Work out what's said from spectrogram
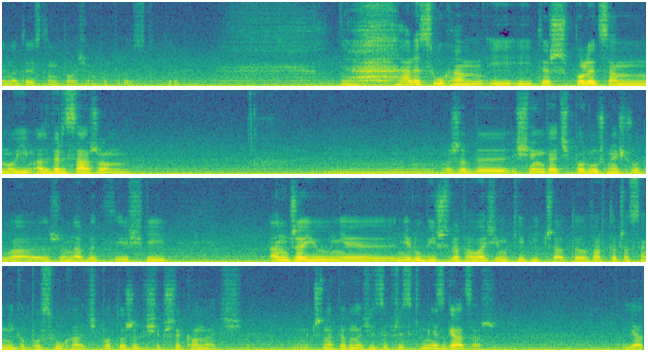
nie? No to jest ten poziom po prostu, tak? Ale słucham i, i też polecam moim adwersarzom, mm, żeby sięgać po różne źródła, że nawet jeśli Andrzeju nie, nie lubisz Rafała Ziemkiewicza, to warto czasami go posłuchać po to, żeby się przekonać, czy na pewno się ze wszystkim nie zgadzasz. Ja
